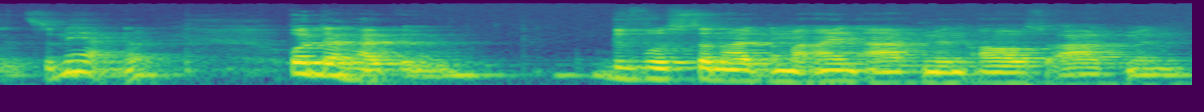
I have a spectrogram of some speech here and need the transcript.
willst du mehr? Ne? Und dann halt ähm, bewusst dann halt nochmal einatmen, ausatmen.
